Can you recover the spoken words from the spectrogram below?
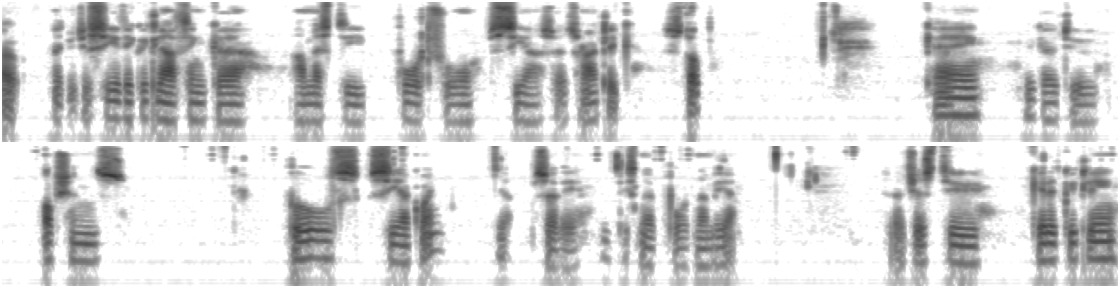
Oh, let me just see there quickly, I think uh, I missed the port for SIA, so it's right click, stop. Okay, we go to options, pools, SIA coin. Yeah, so there, there's no port number here. So just to get it quickly,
